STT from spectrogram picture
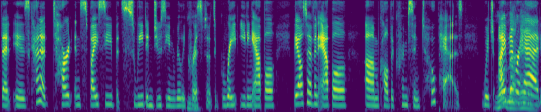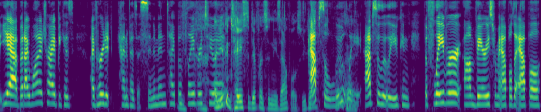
that is kind of tart and spicy, but sweet and juicy and really crisp. So it's a great eating apple. They also have an apple um, called the crimson topaz, which Love I've never name. had. Yeah, but I want to try it because I've heard it kind of has a cinnamon type of flavor to it. And you can taste the difference in these apples. You can Absolutely, Okay. absolutely. You can. The flavor um, varies from apple to apple.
